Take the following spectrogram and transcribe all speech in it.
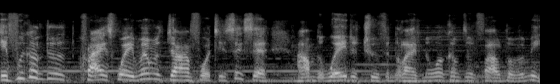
if we're going to do it Christ's way, remember John 14, 6 said, I'm the way, the truth, and the life. No one comes to the Father but me.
